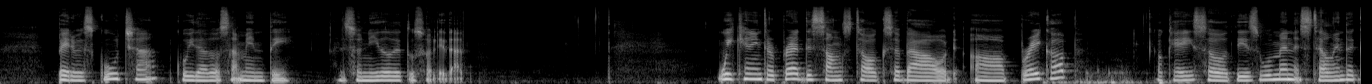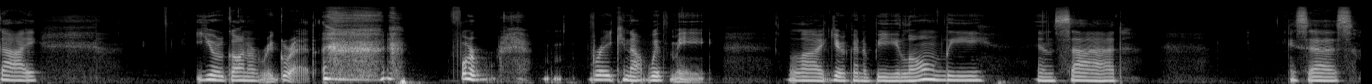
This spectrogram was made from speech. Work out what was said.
Pero escucha cuidadosamente al sonido de tu soledad we can interpret the song's talks about uh, breakup. Okay, so this woman is telling the guy, "You're gonna regret for breaking up with me. Like you're gonna be lonely and sad." It says,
